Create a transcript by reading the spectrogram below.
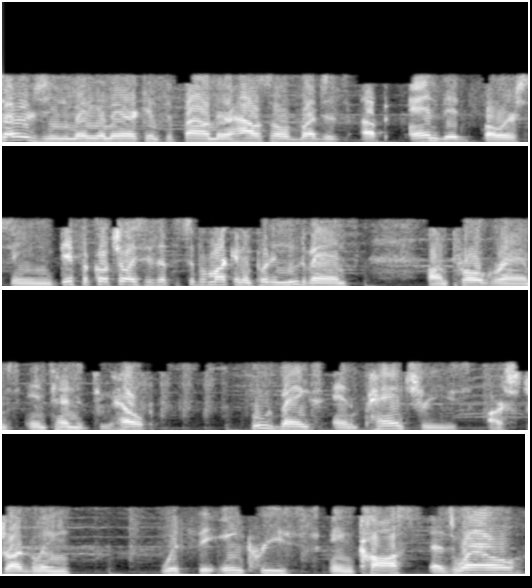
surging, many Americans have found their household budgets upended, forcing difficult choices at the supermarket and putting new demands on programs intended to help. Food banks and pantries are struggling with the increase in costs as well,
